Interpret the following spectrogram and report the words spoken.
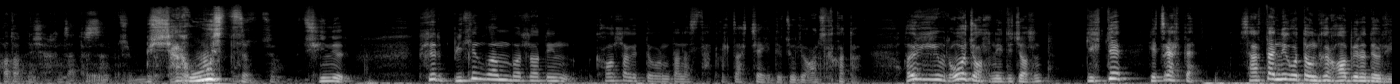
ходоодны шархан задарсан. Биш шарх үүссэн. Шинээр. Тэгэхээр бэлэн гом болоод энэ кола гэдэг ундаанаас татгал заачаа гэдэг зүйлийг онцлох гэдэг. Хоёр гих юм ууж олно, идэж олно. Гэхдээ хязгаартай. Сардаа нэг удаа үнэхээр хоббироо дэвэл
